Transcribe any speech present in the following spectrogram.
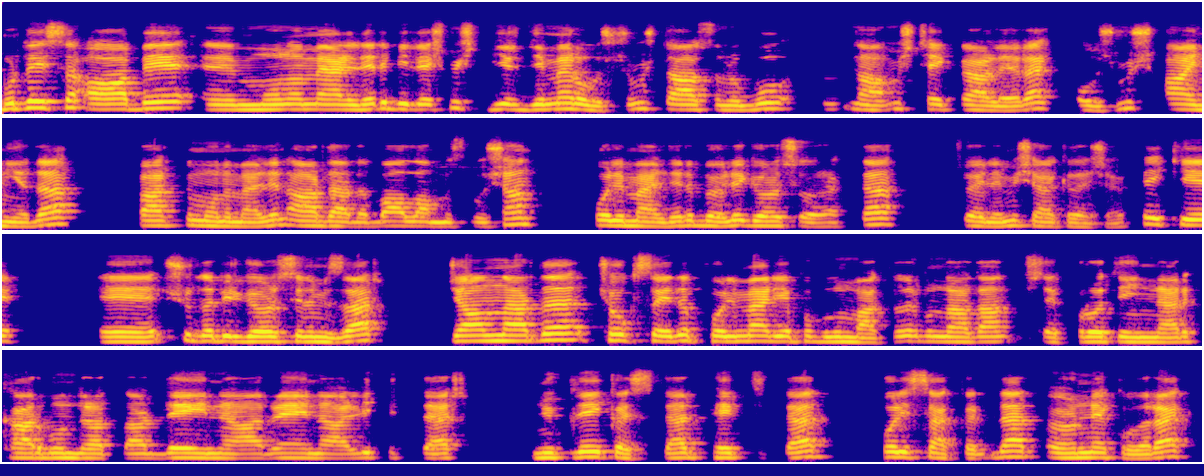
burada ise AB e, monomerleri birleşmiş bir dimer oluşturmuş. Daha sonra bu ne yapmış? Tekrarlayarak oluşmuş. Aynı ya da farklı monomerlerin ardarda arda bağlanması oluşan polimerleri böyle görsel olarak da söylemiş arkadaşlar. Peki e, şurada bir görselimiz var. Canlılarda çok sayıda polimer yapı bulunmaktadır. Bunlardan işte proteinler, karbonhidratlar, DNA, RNA, lipidler, nükleik asitler, peptitler, polisakkaritler örnek olarak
